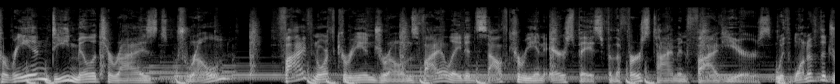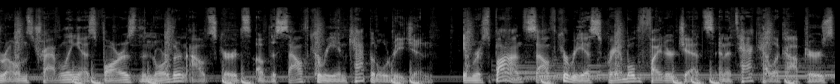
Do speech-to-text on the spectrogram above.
Korean demilitarized drone? Five North Korean drones violated South Korean airspace for the first time in five years, with one of the drones traveling as far as the northern outskirts of the South Korean capital region. In response, South Korea scrambled fighter jets and attack helicopters,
